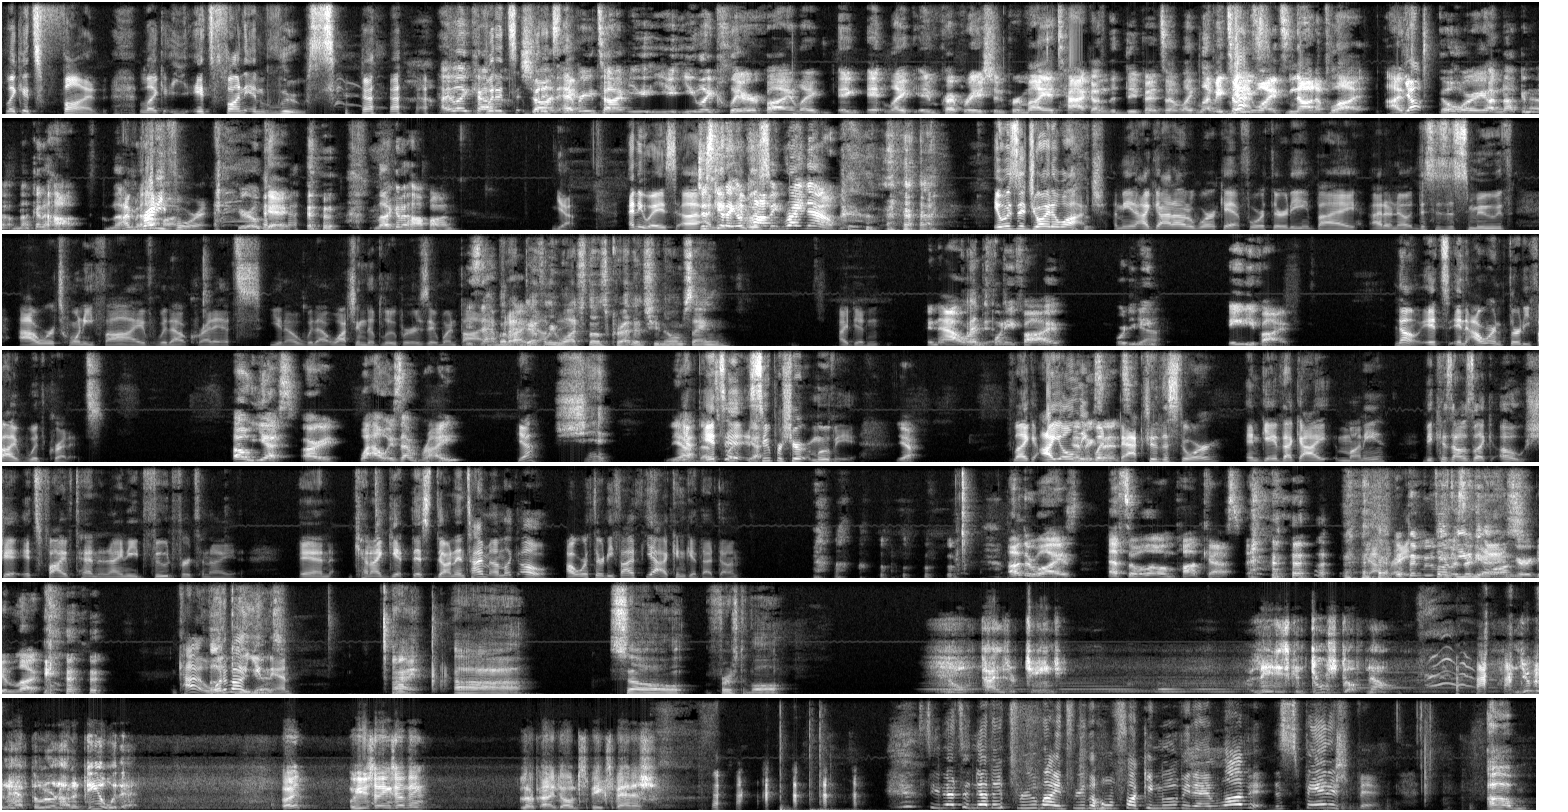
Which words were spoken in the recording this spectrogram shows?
Like it's fun. Like it's fun and loose. I like how but it's Sean, but it's every time you, you you like clarify like in, in- like in preparation for my attack on the defense i'm like let me tell you why it's not a plot. I, Yup. don't worry i'm not gonna i'm not gonna hop i'm, not i'm ready for it you're okay i'm not gonna hop on yeah anyways uh, just I kidding it i'm was- hopping right now it was a joy to watch. I mean, I got out of work at 4:30 by I don't know. This is a smooth hour 25 without credits, you know, without watching the bloopers. It went by. But I Right. definitely watched those credits. You know what I'm saying? I didn't. an hour and 25 or do you Yeah. mean 85 No, it's an hour and 35 with credits. oh yes all right wow is that right Yeah. shit Yeah, yeah, it's a yeah. super short movie. yeah Like I only went sense. back to the store and gave that guy money because I was like, "Oh shit, it's 5:10 and I need food for tonight." And can I get this done in time? I'm like, "Oh, hour 35? Yeah, I can get that done." Otherwise, SOL on podcast. Yeah, right? If the movie Fuck was any guys. longer, good luck. Kyle, Fuck what about you you, man? All right. Uh so first of all, You know, times are changing. Ladies can do stuff now. and you're gonna have to learn how to deal with that. What? Were you saying something? Look, I don't speak Spanish. See, that's another through line through the whole fucking movie, and I love it. The Spanish bit. um,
